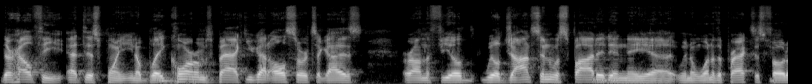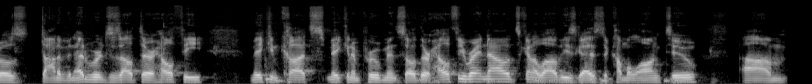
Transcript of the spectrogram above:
they're healthy at this point. You know, Blake Corum's back. You got all sorts of guys around the field. Will Johnson was spotted in a uh, you know one of the practice photos. Donovan Edwards is out there healthy, making cuts, making improvements. So they're healthy right now. It's going to allow these guys to come along too. Um,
